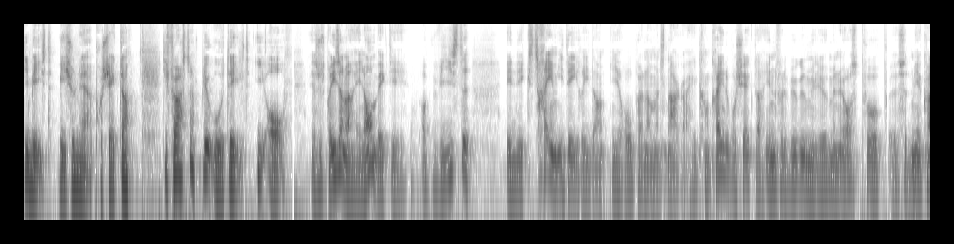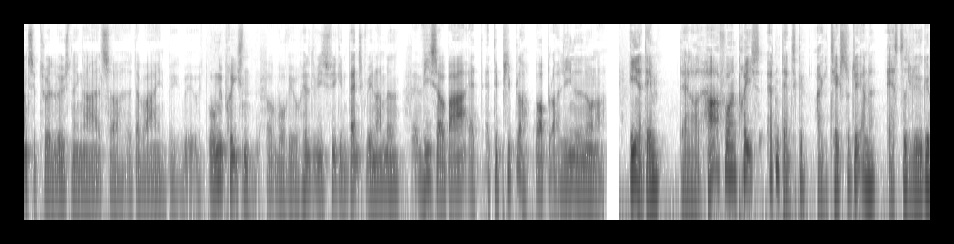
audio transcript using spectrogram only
de mest visionære projekter. De første blev uddelt i år. Jeg synes, priserne var enormt vigtige og viste en ekstrem idérigdom i Europa, når man snakker helt konkrete projekter inden for det byggede miljø, men jo også på sådan mere konceptuelle løsninger. Altså, der var en ungeprisen, hvor vi jo heldigvis fik en dansk vinder med, viser jo bare, at, at det pipler, bobler lige nedenunder. En af dem, der allerede har fået en pris, er den danske arkitektstuderende Astrid Lykke.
